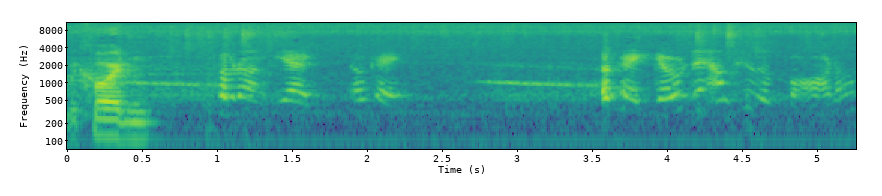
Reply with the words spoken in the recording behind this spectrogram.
recording. Hold on, yeah, okay. Okay, go down to the bottom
